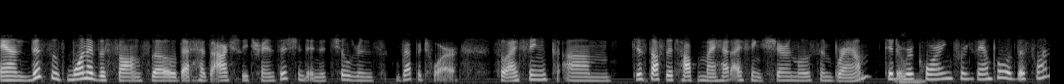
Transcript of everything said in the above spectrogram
And this was one of the songs, though, that has actually transitioned into children's repertoire. So I think, um, just off the top of my head, I think Sharon Lois and Bram did a recording, for example, of this one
